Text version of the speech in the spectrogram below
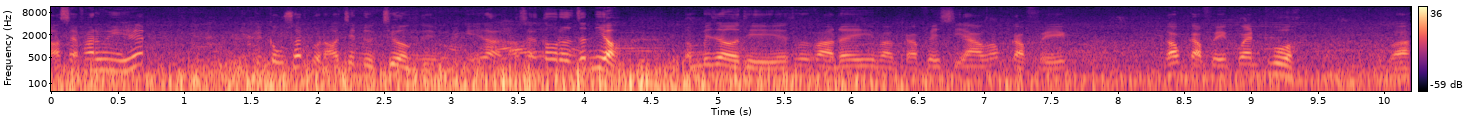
nó sẽ phát huy hết những cái công suất của nó trên đường trường thì mình nghĩ là nó sẽ tốt hơn rất nhiều. Còn bây giờ thì thôi vào đây vào cà phê Siao góc cà phê, góc cà phê quen thuộc. Và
